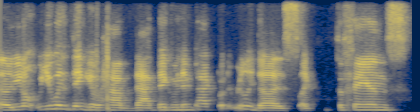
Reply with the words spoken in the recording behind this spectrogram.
Uh, you don't, you wouldn't think it would have that big of an impact, but it really does. Like the fans,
